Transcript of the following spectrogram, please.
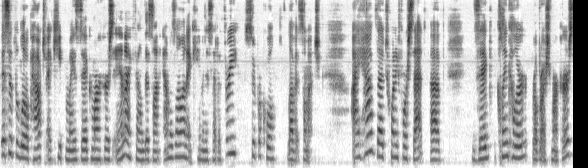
This is the little pouch I keep my Zig markers in. I found this on Amazon. It came in a set of three. Super cool. Love it so much. I have the 24 set of Zig Clean Color Real Brush markers.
